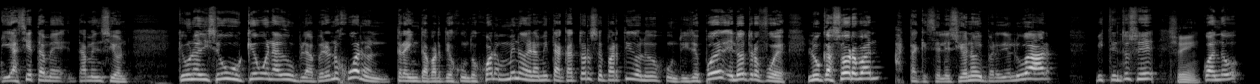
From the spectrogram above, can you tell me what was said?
Y así esta, me- esta mención. Que uno dice, uh, qué buena dupla, pero no jugaron 30 partidos juntos, jugaron menos de la mitad, 14 partidos los dos juntos. Y después el otro fue Lucas Orban, hasta que se lesionó y perdió el lugar. ¿Viste? Entonces, Sí. cuando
